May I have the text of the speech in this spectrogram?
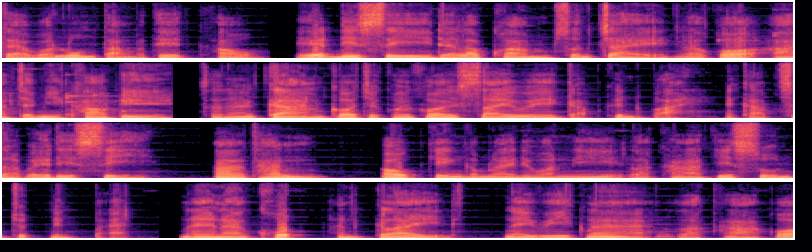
แต่วอลลุ่มต่างประเทศเข้า SDC ได้รับความสนใจแล้วก็อาจจะมีข่าวดี สถานการณ์ก็จะค่อยๆไซด์เวย์กลับขึ้นไปนะครับสำหรับ SDC ถ้าท่านเข้าเก็งกำไรในวันนี้ ราคาที่ 0.18 ในอนาคตอันใกล้ในวีคหน้า ราคาก็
